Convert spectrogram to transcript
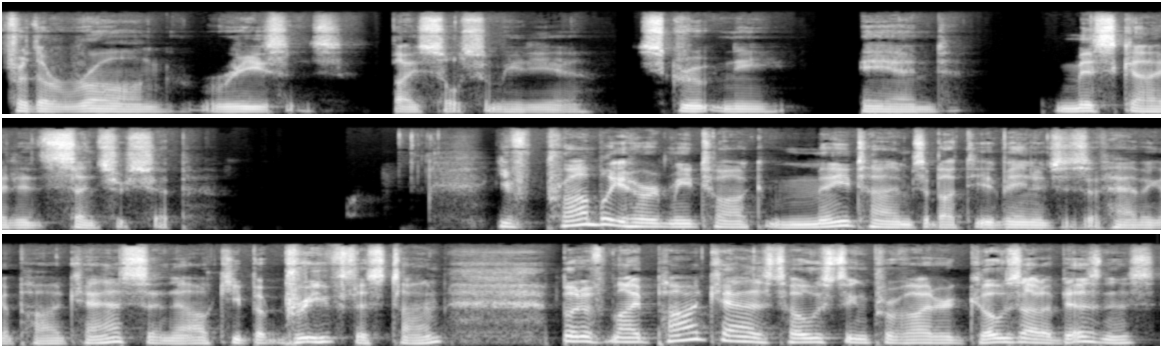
for the wrong reasons by social media, scrutiny, and misguided censorship. You've probably heard me talk many times about the advantages of having a podcast, and I'll keep it brief this time. But if my podcast hosting provider goes out of business,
